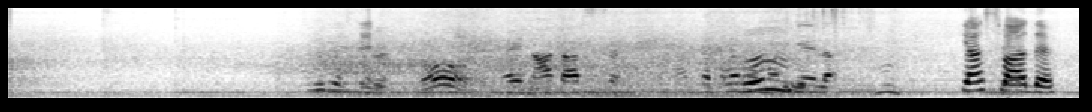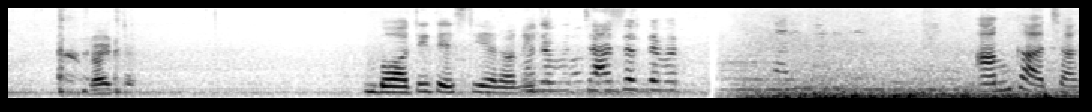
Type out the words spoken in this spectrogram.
क्या स्वाद है? बहुत ही टेस्टी है रोनी आम का अचार।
